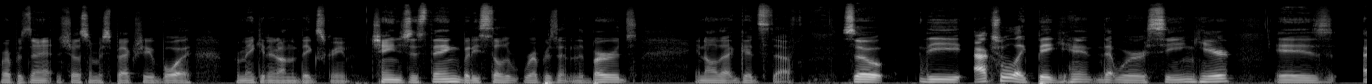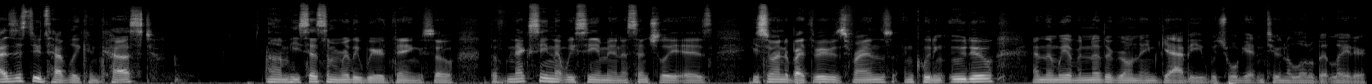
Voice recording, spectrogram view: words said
represent and show some respect for your boy for making it on the big screen. Changed his thing, but he's still representing the birds and all that good stuff. So the actual like big hint that we're seeing here is as this dude's heavily concussed, um, he says some really weird things. So the next scene that we see him in essentially is he's surrounded by three of his friends, including Udo, and then we have another girl named Gabi, which we'll get into in a little bit later.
